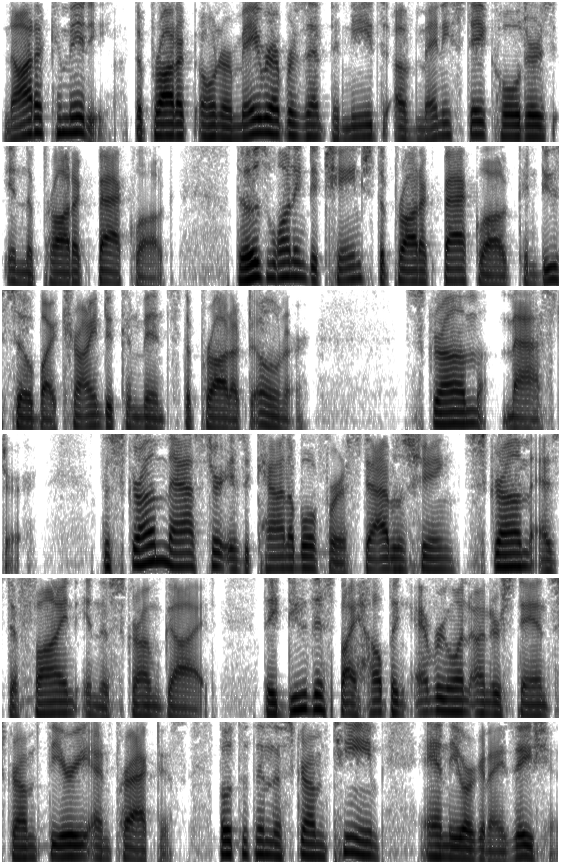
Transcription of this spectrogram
not a committee. The product owner may represent the needs of many stakeholders in the product backlog. Those wanting to change the product backlog can do so by trying to convince the product owner. Scrum Master. The Scrum Master is accountable for establishing Scrum as defined in the Scrum Guide. They do this by helping everyone understand Scrum theory and practice, both within the Scrum team and the organization.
